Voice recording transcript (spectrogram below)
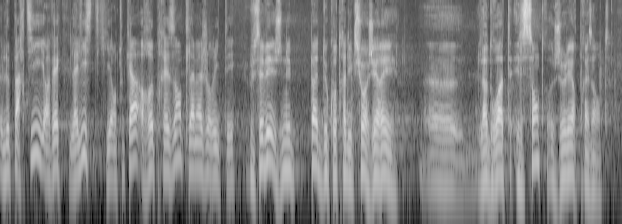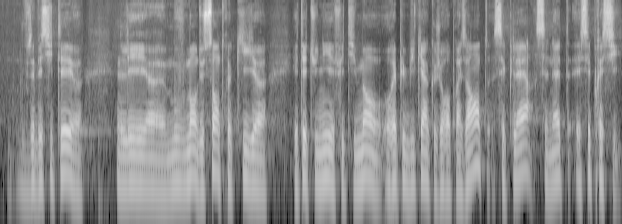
le parti, avec la liste qui, en tout cas, représente la majorité. Vous savez, je n'ai pas de contradiction à gérer. Euh, la droite et le centre, je les représente. Vous avez cité les euh, mouvements du centre qui euh, étaient unis effectivement aux républicains que je représente. C'est clair, c'est net et c'est précis.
